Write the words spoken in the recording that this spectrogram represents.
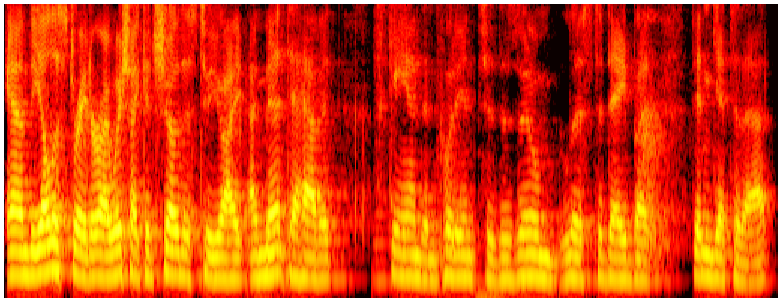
And the illustrator, I wish I could show this to you. I, I meant to have it scanned and put into the Zoom list today, but didn't get to that.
